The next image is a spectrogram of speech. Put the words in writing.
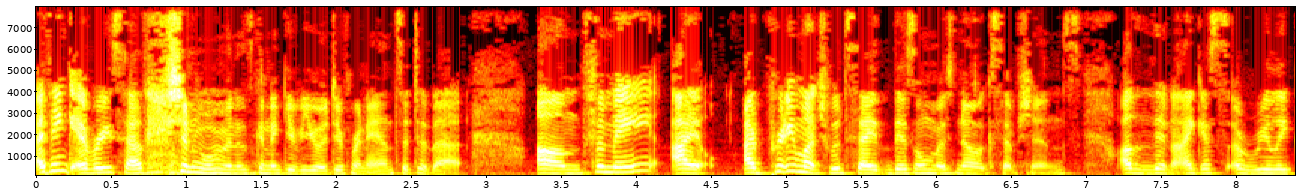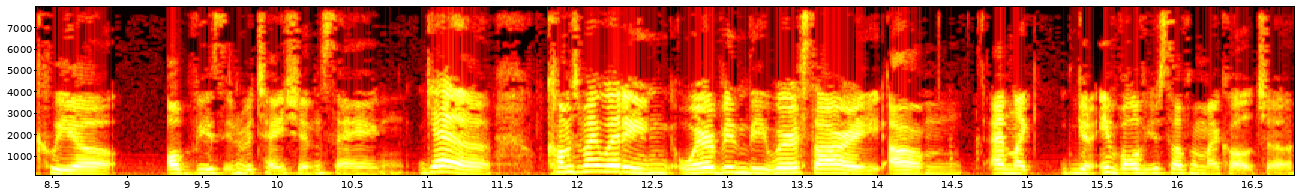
I think every South Asian woman is going to give you a different answer to that. Um, for me, I I pretty much would say there's almost no exceptions, other than I guess a really clear, obvious invitation saying, "Yeah, come to my wedding, wear a bindi, wear a sari, um, and like you know, involve yourself in my culture."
